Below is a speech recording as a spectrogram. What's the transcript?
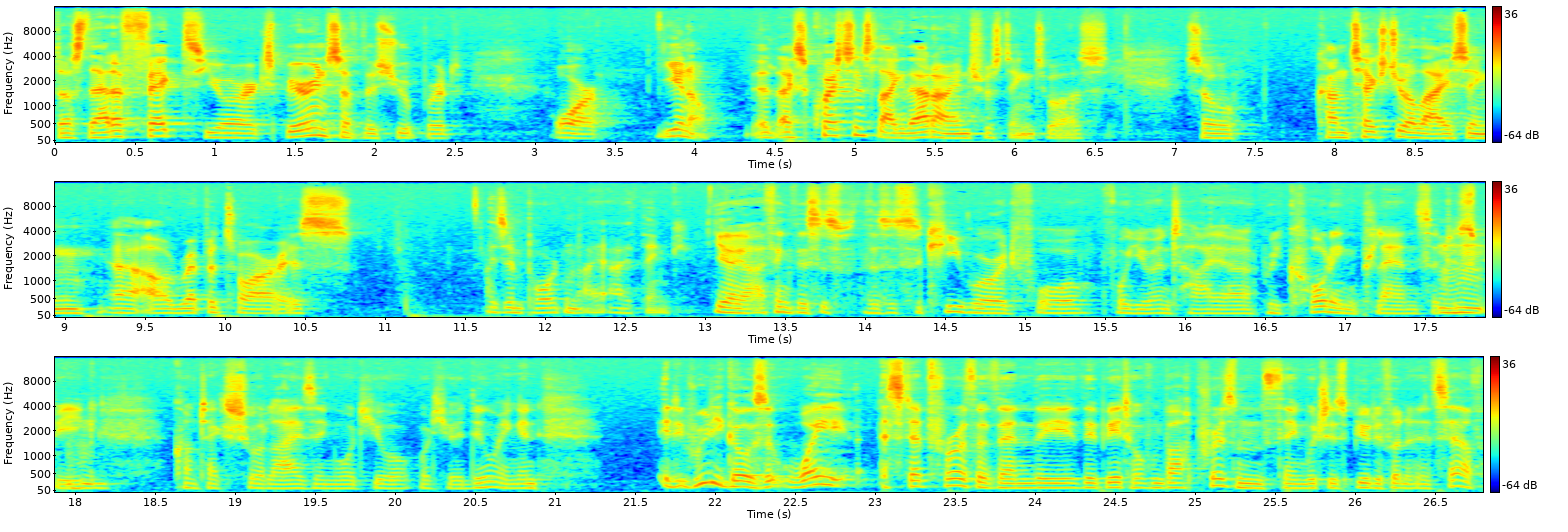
does that affect your experience of the Schubert? Or, you know, uh, like questions like that are interesting to us. So contextualizing uh, our repertoire is is important. I, I think. Yeah, yeah, I think this is this is the key word for for your entire recording plan, so to mm-hmm, speak, mm-hmm. contextualizing what you're what you're doing, and it really goes way a step further than the the Beethoven Bach Prism thing, which is beautiful in itself,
